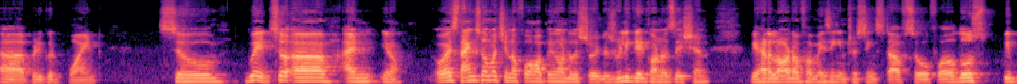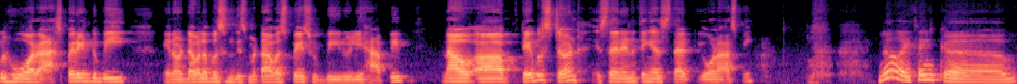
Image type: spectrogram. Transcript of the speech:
a pretty good point. So great. So uh, and you know, Owais thanks so much you know for hopping onto the show. It was really great conversation we had a lot of amazing interesting stuff so for those people who are aspiring to be you know developers in this metaverse space would be really happy now uh tables turned is there anything else that you want to ask me no i think um,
